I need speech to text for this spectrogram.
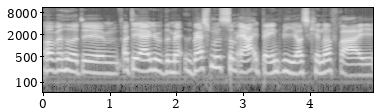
og hvad hedder det? øhm, Og det er jo The Rasmus, som er et band, vi også kender fra... Øh,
